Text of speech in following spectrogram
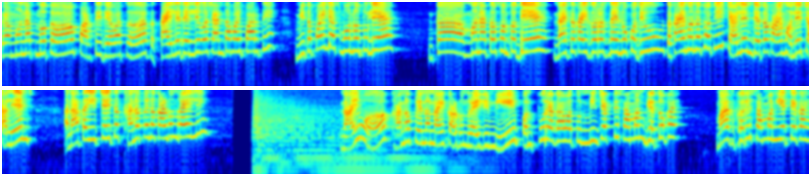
त्या मनात नव्हतं पार्टी देवाचं. कायले दिली व शांताबाई पार्टी मी तर पहिल्याच म्हणत तुले का मनात असन तर दे नाही तर काही गरज नाही नको देऊ. तर काय म्हणत होती? चॅलेंज देतं काय म्हणे? चॅलेंज आणि आता इच्छा इथंच खाणं पिणं काढून राहील. नाही हो, व खाणं पिणं नाही काढून राहिली मी पण पुऱ्या गावातून मी जगते सामान घेतो काय? माझ घरी सामान येते काय?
